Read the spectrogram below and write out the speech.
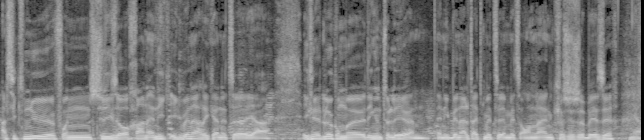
als ik nu voor een studie zou gaan en ik, ik ben eigenlijk aan het. Uh, ja, ik vind het leuk om uh, dingen te leren. En ik ben altijd met, uh, met online cursussen bezig. Ja.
